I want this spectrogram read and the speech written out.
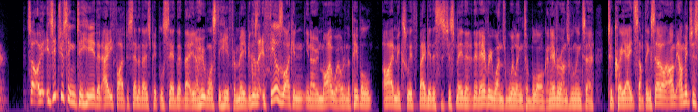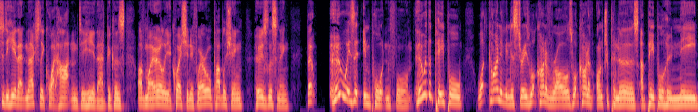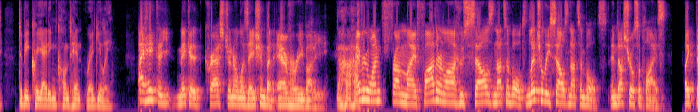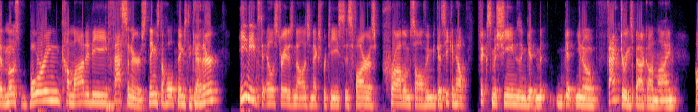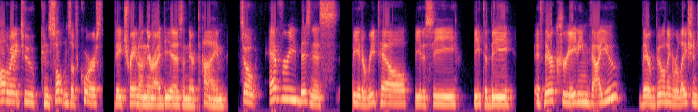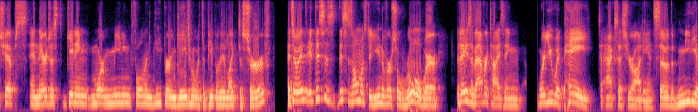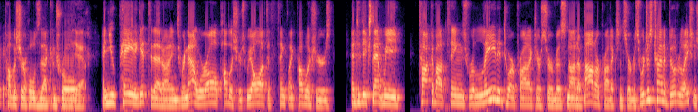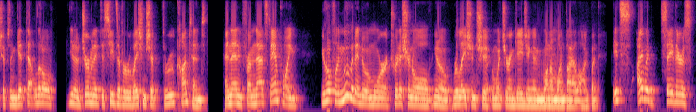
So it's interesting to hear that 85% of those people said that they, you know, who wants to hear from me? Because it feels like in, you know, in my world and the people I mix with, maybe this is just me, that, that everyone's willing to blog and everyone's willing to to create something. So I'm, I'm interested to hear that and actually quite heartened to hear that because of my earlier question. If we're all publishing, who's listening? But who is it important for? Who are the people? What kind of industries, what kind of roles, what kind of entrepreneurs are people who need to be creating content regularly? I hate to make a crass generalization, but everybody. Everyone from my father in law who sells nuts and bolts, literally sells nuts and bolts, industrial supplies, like the most boring commodity fasteners, things to hold things together. He needs to illustrate his knowledge and expertise as far as problem solving because he can help fix machines and get get you know factories back online. All the way to consultants of course they trade on their ideas and their time. So every business, be it a retail, B2C, B2B, if they're creating value, they're building relationships and they're just getting more meaningful and deeper engagement with the people they like to serve. And so it, it, this is this is almost a universal rule where the days of advertising where you would pay to access your audience. So the media publisher holds that control. Yeah. And you pay to get to that audience. Where now we're all publishers. We all have to think like publishers. And to the extent we talk about things related to our product or service, not about our products and service, we're just trying to build relationships and get that little, you know, germinate the seeds of a relationship through content. And then from that standpoint, you hopefully move it into a more traditional, you know, relationship in which you're engaging in one-on-one dialogue. But it's, I would say there's,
